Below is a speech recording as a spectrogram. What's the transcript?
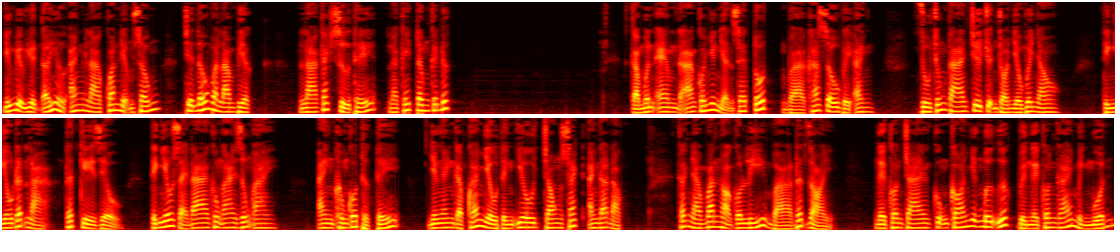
Những biểu hiện ấy ở anh là quan niệm sống, Chiến đấu và làm việc, Là cách xử thế, Là cái tâm cái đức. Cảm ơn em đã có những nhận xét tốt Và khá sâu về anh. Dù chúng ta chưa chuyện trò nhiều với nhau Tình yêu rất lạ, rất kỳ diệu Tình yêu xảy ra không ai giống ai. Anh không có thực tế Nhưng anh gặp khá nhiều tình yêu trong sách anh đã đọc. Các nhà văn họ có lý và rất giỏi. Người con trai cũng có những mơ ước về người con gái mình muốn.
